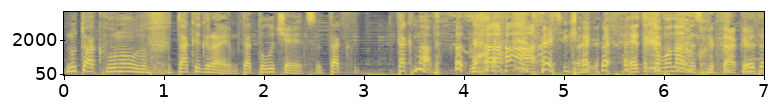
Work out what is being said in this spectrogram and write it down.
Ну так, ну, так играем, так получается, так, так надо. Это кого надо спектакль. Это,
